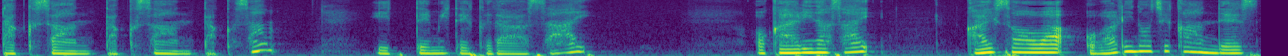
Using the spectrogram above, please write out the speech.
たくさんたくさんたくさん言ってみてください。おかえりなさい。回想は終わりの時間です。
